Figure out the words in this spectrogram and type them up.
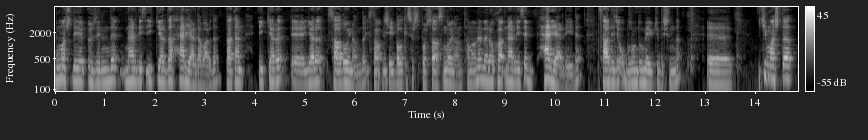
bu maç değer özelinde neredeyse ilk yarıda her yerde vardı. Zaten ilk yarı e, yarı sahada oynandı. İstanbul Hı hı. şey Balıkesir Spor sahasında oynandı tamamen ve Roka neredeyse her yerdeydi. Sadece o bulunduğu mevki dışında. Ee, iki maçta e,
